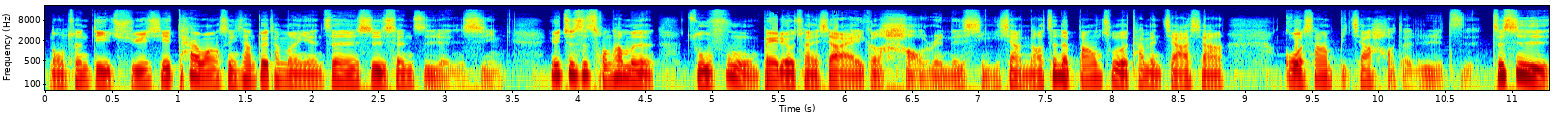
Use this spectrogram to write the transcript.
农村地区，其实泰王形象对他们而言真的是深植人心，因为就是从他们祖父母辈流传下来一个好人的形象，然后真的帮助了他们家乡过上比较好的日子。这是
